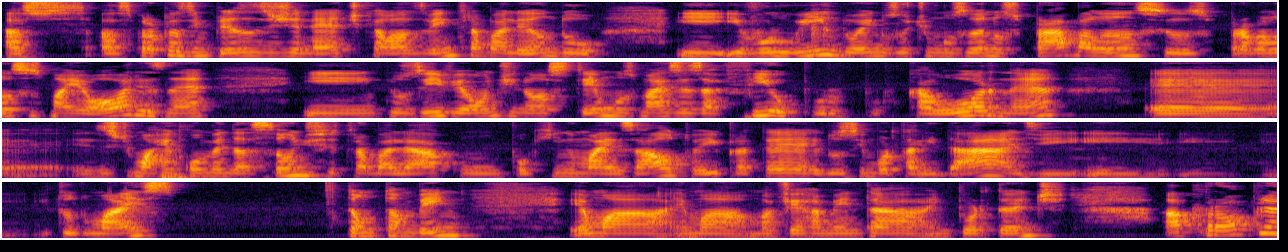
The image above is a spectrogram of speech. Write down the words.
As, as próprias empresas de genética elas vêm trabalhando e evoluindo aí nos últimos anos para balanços para balanços maiores, né? e inclusive onde nós temos mais desafio por, por calor, né? É, existe uma recomendação de se trabalhar com um pouquinho mais alto aí para até reduzir mortalidade e, e, e, tudo mais. Então também é uma, é uma, uma ferramenta importante. A própria,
